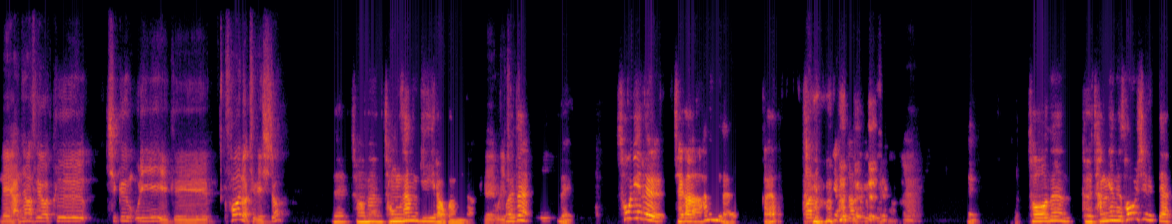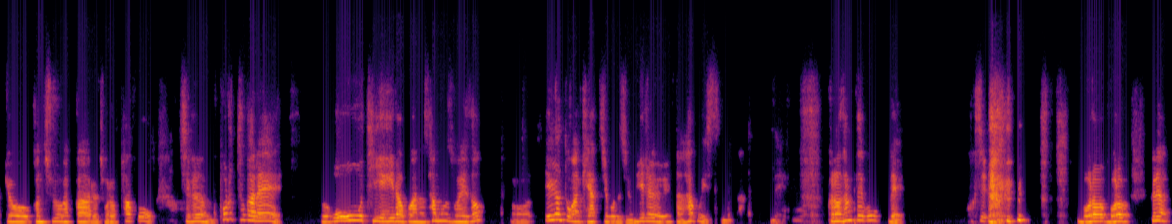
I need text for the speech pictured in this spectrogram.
네, 안녕하세요. 그 지금 우리 그 성함이 어떻게 되시죠? 네, 저는 정상기라고 합니다. 네, 우리 어, 일단 네 소개를 제가 하는 게 나을까요? 아, 네, 감사합니다. 네. 네, 저는 그 작년에 서울시립대학교 건축학과를 졸업하고 지금 포르투갈의 그 OODA라고 하는 사무소에서 어, 1년 동안 계약직으로 지금 일을 일단 하고 있습니다. 네. 그런 상태고, 네. 혹시 뭐라 뭐라 그냥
